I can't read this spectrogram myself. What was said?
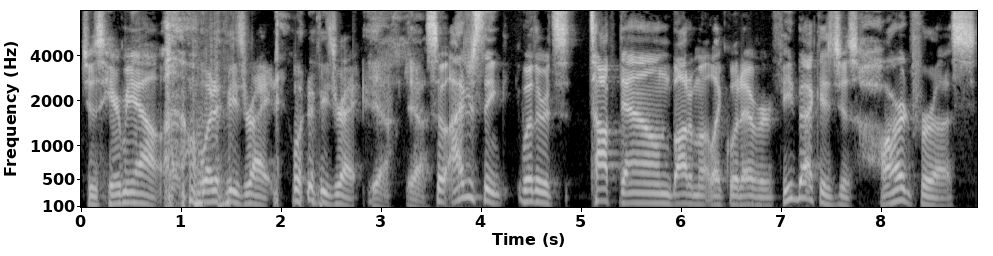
"Just hear me out. what if he's right? what if he's right?" Yeah, yeah. So I just think whether it's top down, bottom up, like whatever, feedback is just hard for us.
